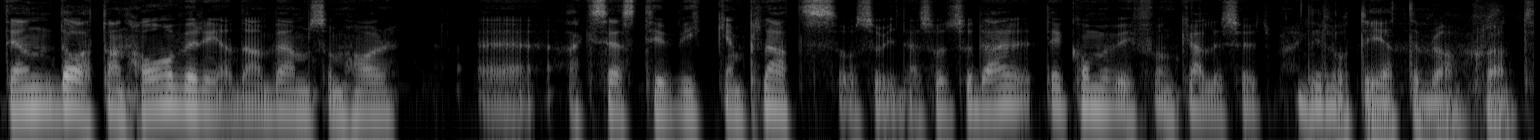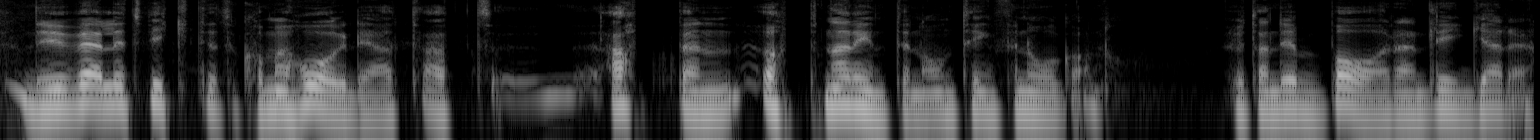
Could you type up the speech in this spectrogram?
den datan har vi redan, vem som har eh, access till vilken plats och så vidare. Så, så där, det kommer vi funka alldeles utmärkt. Det låter jättebra. Skönt. Det är väldigt viktigt att komma ihåg det att, att appen öppnar inte någonting för någon. Utan det är bara en liggare.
